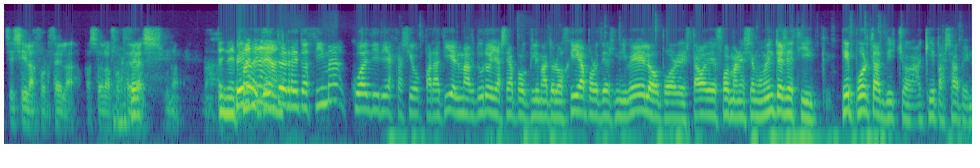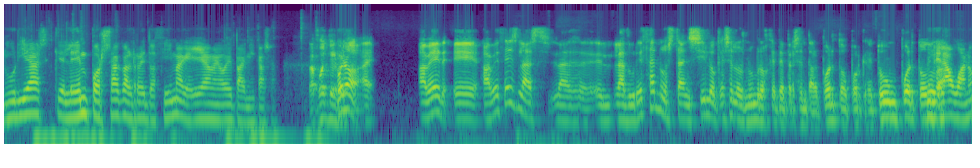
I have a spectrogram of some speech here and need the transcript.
Sí, sí, la Forcela. Paso de la Forcela es una... Pero dentro del reto cima, ¿cuál dirías que ha sido para ti el más duro, ya sea por climatología, por desnivel o por estado de forma en ese momento? Es decir, ¿qué puerta has dicho? Aquí pasa penurias, que le den por saco al reto cima, que ya me voy para mi casa. bueno, a, ver, eh, a veces la, dureza no está en sí lo que es en los números que te presenta el puerto, porque tú un puerto duro, el, agua, ¿no?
